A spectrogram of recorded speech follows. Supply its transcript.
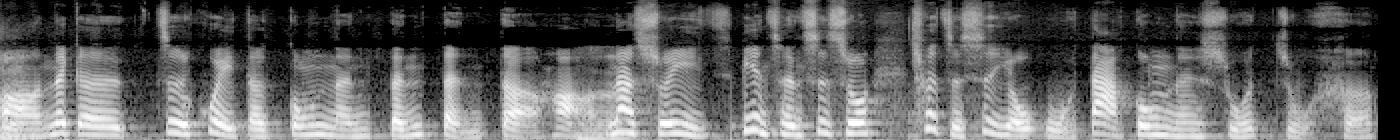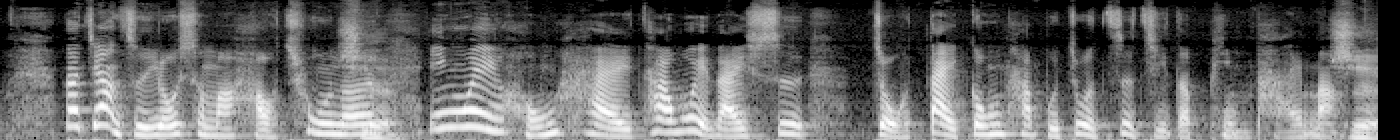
嗯、哦，那个智慧的功能等等的哈，嗯、那所以变成是说车子是由五大功能所组合，那这样子有什么好处呢？因为红海它未来是。走代工，他不做自己的品牌嘛？是。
